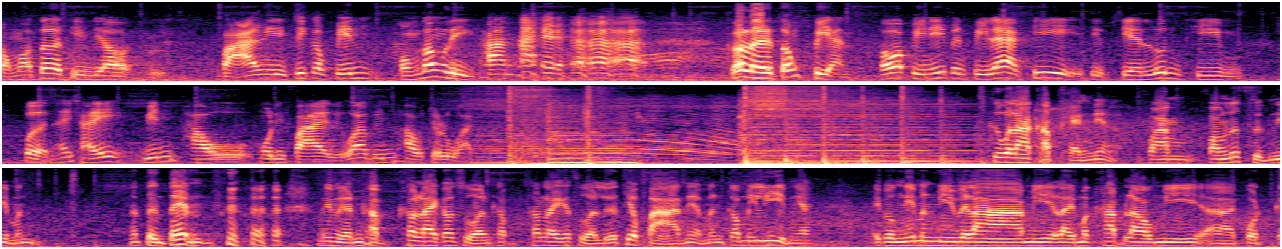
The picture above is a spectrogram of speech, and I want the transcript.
2 มอเตอร์ทีมเดียวป๋ามีซิกเกอร์ปินผมต้องหลีกทางให้ ก็เลยต้องเปลี่ยน เพราะว่าปีนี้เป็นปีแรกที่สิบเซียนรุ่นทีม เปิดให้ใช้วินเพาโมดิฟายหรือว่าวินเพาจรวด คือเวลาขับแข่งเนี่ยความความรู้สึกเนี่ยมันมันตื่นเต้น ไม่เหมือนขับเข้าไร่เข้าสวนครับเข้าไร่เข้าสวนหรือเที่ยวป่าเนี่ยมันก็ไม่รีบไงไอ้ตรงนี้มันมีเวลามีอะไรมาคับ เรามีกฎก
